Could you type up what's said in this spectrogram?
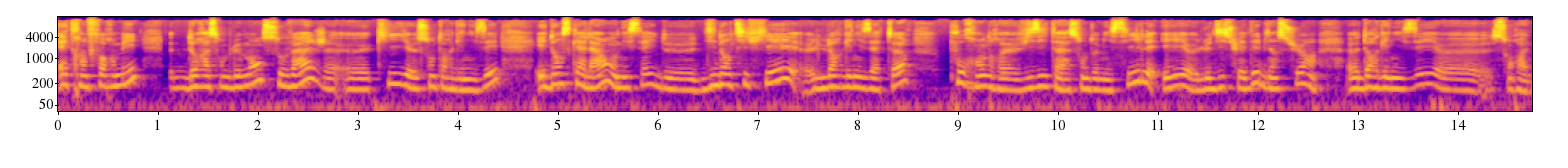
être informés de rassemblements sauvages euh, euh, sont organisés. Et dans ce cas-là, on essaye de- d'identifier euh, l'organisateur pour rendre visite à son domicile et euh, le dissuader bien sûr euh, d'organiser euh, son run.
